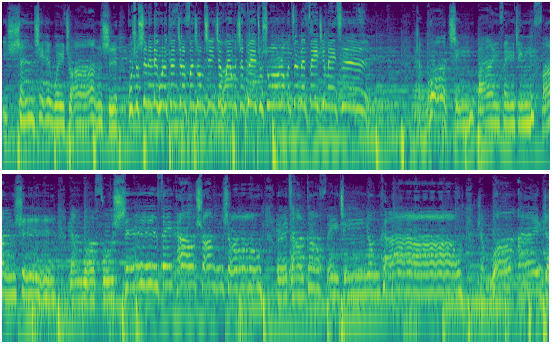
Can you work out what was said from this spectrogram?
以圣洁为装饰。呼求圣灵内火的更加的焚烧我们心，将会我们神对主说，让我们赞美费尽每次。让我敬拜费尽方式，让我服侍非靠双手，而祷告费尽用口。让我爱人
